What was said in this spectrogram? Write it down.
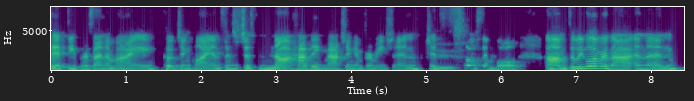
50% of my coaching clients is just not having matching information. Jeez. It's so simple. Um, so we go over that and then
